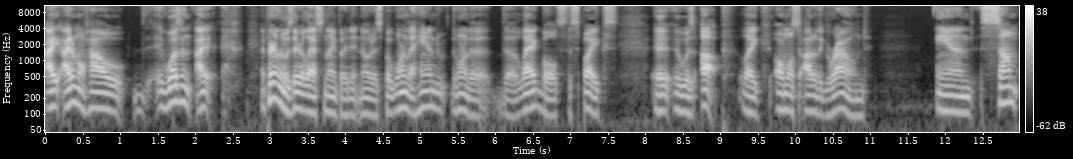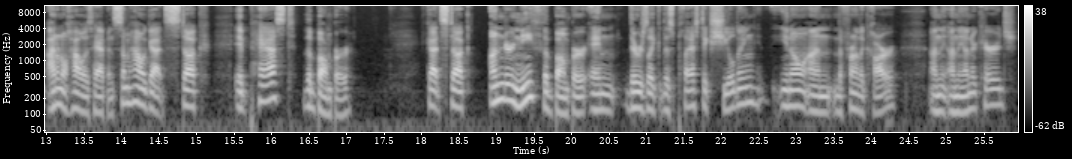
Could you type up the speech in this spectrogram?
I I don't know how it wasn't I apparently was there last night, but I didn't notice. But one of the hand one of the the lag bolts, the spikes, it, it was up like almost out of the ground, and some I don't know how this happened. Somehow it got stuck. It passed the bumper, got stuck underneath the bumper, and there's like this plastic shielding, you know, on the front of the car, on the on the undercarriage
